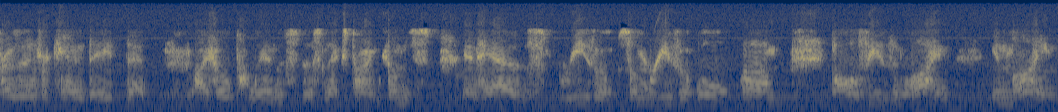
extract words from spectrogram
presidential candidate that I hope wins this next time comes and has reason some reasonable um, policies in line in mind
